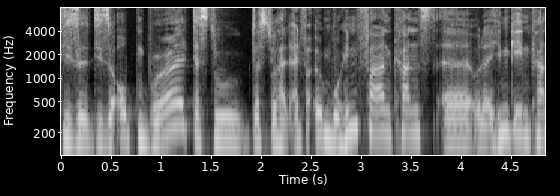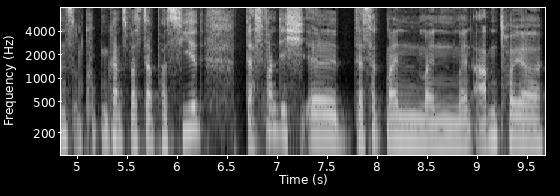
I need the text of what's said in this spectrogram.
diese, diese Open World, dass du, dass du halt einfach irgendwo hinfahren kannst äh, oder hingehen kannst und gucken kannst, was da passiert, das fand ich, äh, das hat mein, mein, mein Abenteuer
